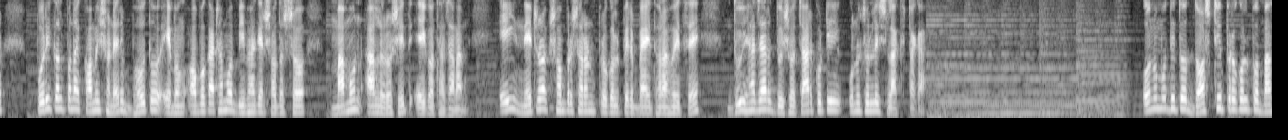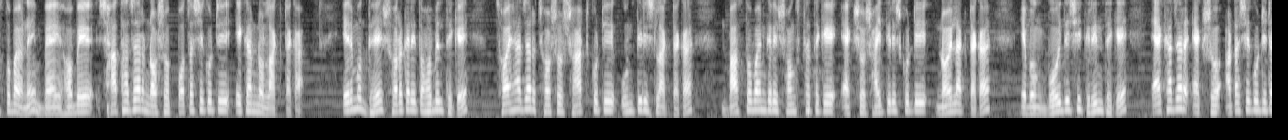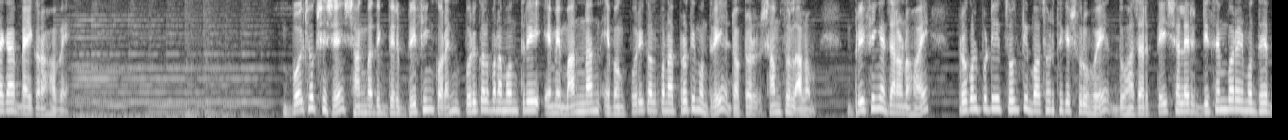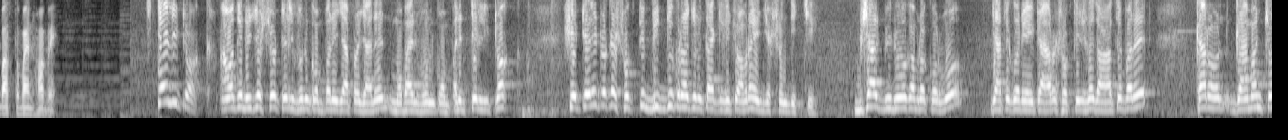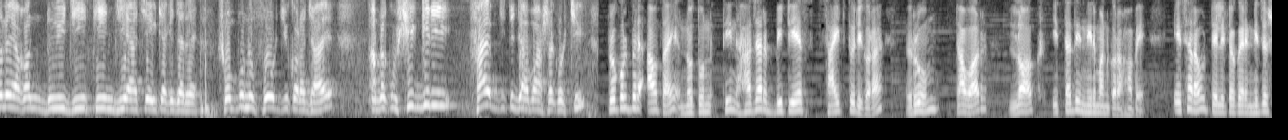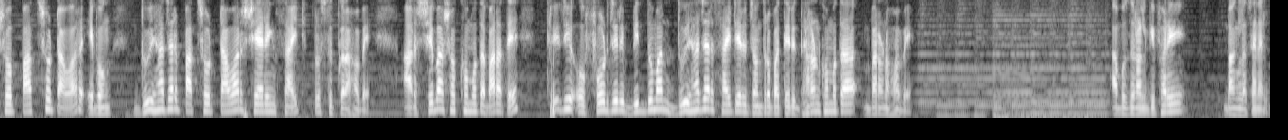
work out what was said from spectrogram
পরিকল্পনা কমিশনের ভৌত এবং অবকাঠামো বিভাগের সদস্য মামুন আল রশিদ এই কথা জানান। এই নেটওয়ার্ক সম্প্রসারণ প্রকল্পের ব্যয় ধরা হয়েছে দুই হাজার দুইশো চার কোটি উনচল্লিশ লাখ টাকা। অনুমোদিত দশটি প্রকল্প বাস্তবায়নে ব্যয় হবে সাত হাজার নশো পঁচাশি কোটি একান্ন লাখ টাকা। এর মধ্যে সরকারি তহবিল থেকে ছয় হাজার ছশো ষাট কোটি উনতিরিশ লাখ টাকা, বাস্তবায়নকারী সংস্থা থেকে একশো সাঁত্রিশ কোটি নয় লাখ টাকা এবং বৈদেশিক ঋণ থেকে এক হাজার একশো আটাশি কোটি টাকা ব্যয় করা হবে। বৈঠক শেষে সাংবাদিকদের ব্রিফিং করেন পরিকল্পনা মন্ত্রী এম এ মান্নান এবং পরিকল্পনা প্রতিমন্ত্রী ড শামসুল আলম। ব্রিফিংয়ে জানানো হয়, প্রকল্পটি চলতি বছর থেকে শুরু হয়ে দু হাজার তেইশ সালের ডিসেম্বরের মধ্যে বাস্তবায়ন হবে। টেলিটক, আমাদের নিজস্ব টেলিফোন কোম্পানি, যে আপনারা জানেন, মোবাইল ফোন কোম্পানি টেলিটক। সেই টেলিটকের শক্তি বৃদ্ধি করার জন্য তাকে কিছু আমরা ইঞ্জেকশন দিচ্ছি। বিশাল বিনিয়োগ আমরা করব, যাতে করে এটা আরও শক্তিশালী দাঁড়াতে পারে। কারণ গ্রামাঞ্চলে এখন দুই জি, তিন জি আছে এইটাকে যারা সম্পূর্ণ ফোর জি করা যায়। আমরা খুব শিগগিরই ফাইভ জিতে যাব আশা করছি। প্রকল্পের আওতায় নতুন তিন হাজার বিটিএস সাইট তৈরি করা রুম টাওয়ার লক ইত্যাদি নির্মাণ করা হবে। এছাড়াও টেলিটকের নিজস্ব পাঁচশো টাওয়ার এবং দুই হাজার পাঁচশো টাওয়ার শেয়ারিং সাইট প্রস্তুত করা হবে। আর সেবা সক্ষমতা বাড়াতে থ্রি ও ফোর জির বিদ্যমান দুই হাজার সাইটের যন্ত্রপাতির ধারণ ক্ষমতা বাড়ানো হবে। আবুজর আল গিফারি, বাংলা চ্যানেল।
